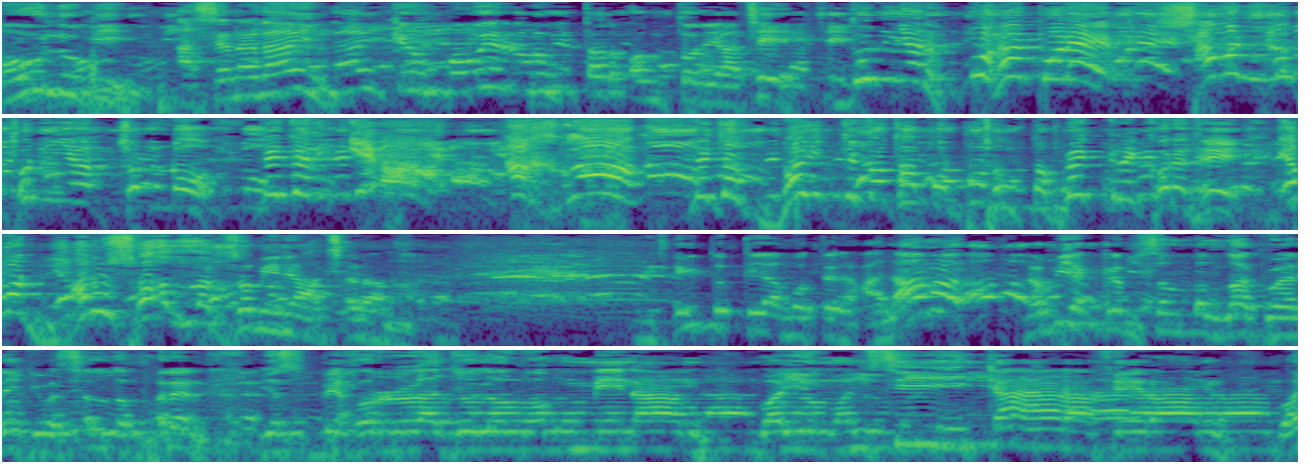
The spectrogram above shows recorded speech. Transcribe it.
মৌলবি আছে না নাই? কেউ মৌয়ের লোক তার অন্তরে আছে। দুনিয়ার মুহে পড়ে, সামান্য দুনিয়ার জন্য নিজের ইমান আখলাক নিজের নৈতিকতা পর্যন্ত বিক্রি করে দে। এমন মানুষ আল্লাহর জমিনে আছে না এটাই তো কিয়ামতের আলামত। নবী আকরাম সাল্লাল্লাহু আলাইহি ওয়াসাল্লাম বলেন, ইসবিহুর রাজুলু মুমিনান ওয়া ইউমসি কাফিরান ওয়া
